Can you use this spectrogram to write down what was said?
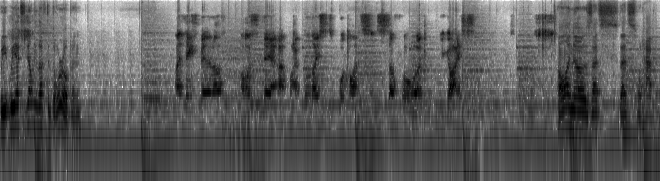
We we accidentally left the door open. I think it's better enough. I'll stay at my place to work on some stuff for you guys. All I know is that's that's what happened.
